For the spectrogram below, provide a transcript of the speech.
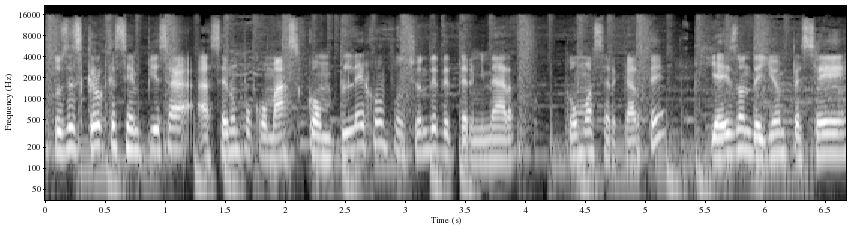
Entonces creo que se empieza a hacer un poco más complejo en función de determinar cómo acercarte y ahí es donde yo empecé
